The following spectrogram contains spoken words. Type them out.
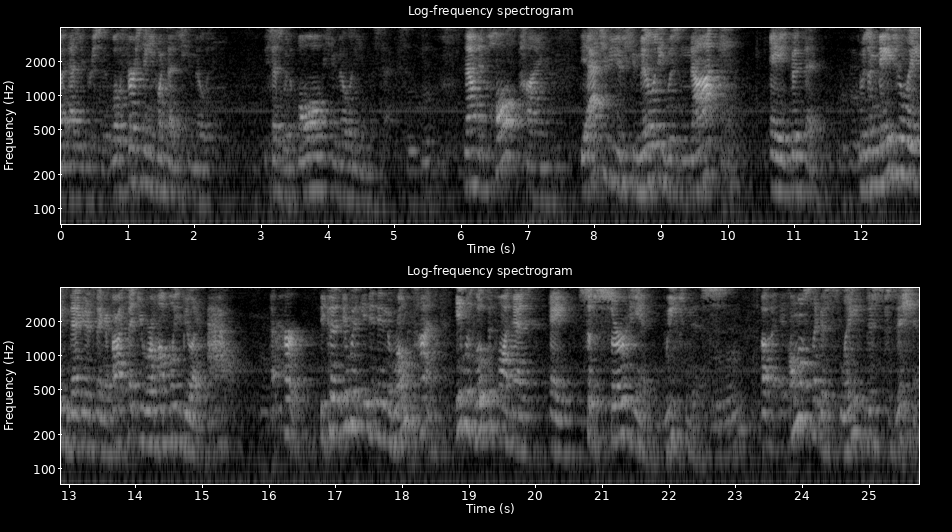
as we pursue it? Well, the first thing he points out is humility. He says, with all humility in this text. Mm-hmm. Now, in Paul's time, the attribute of humility was not a good thing. It was a majorly negative thing. If I said you were humble, you'd be like, ow, that hurt. Because it was in the Roman times, it was looked upon as a subservient weakness, mm-hmm. uh, almost like a slave disposition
